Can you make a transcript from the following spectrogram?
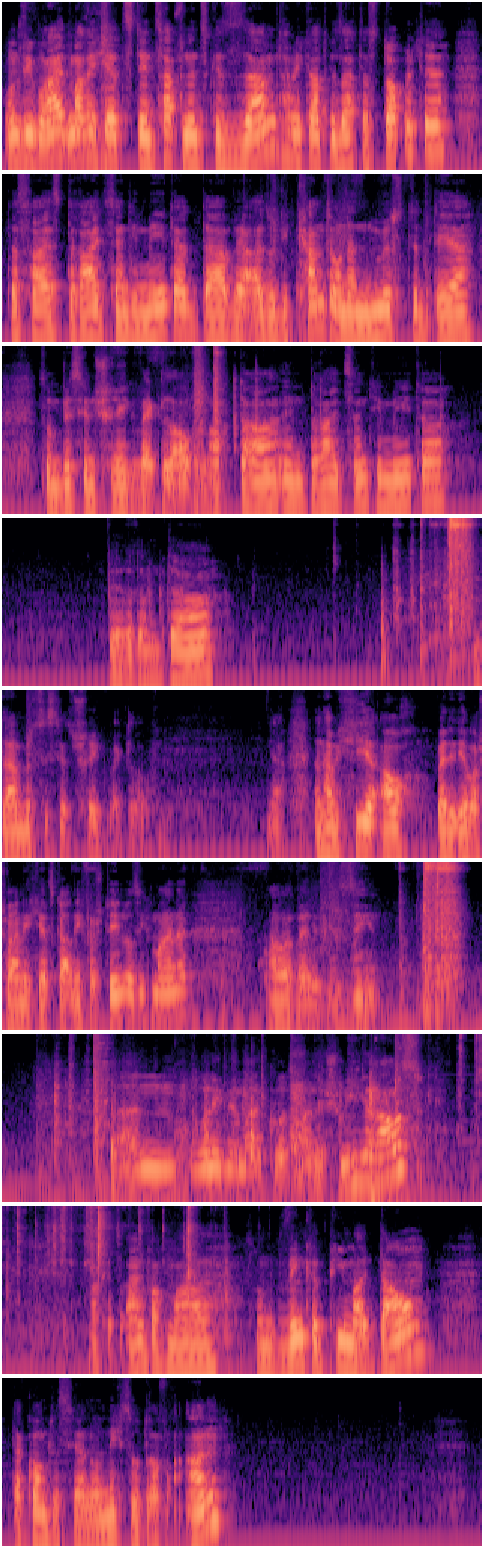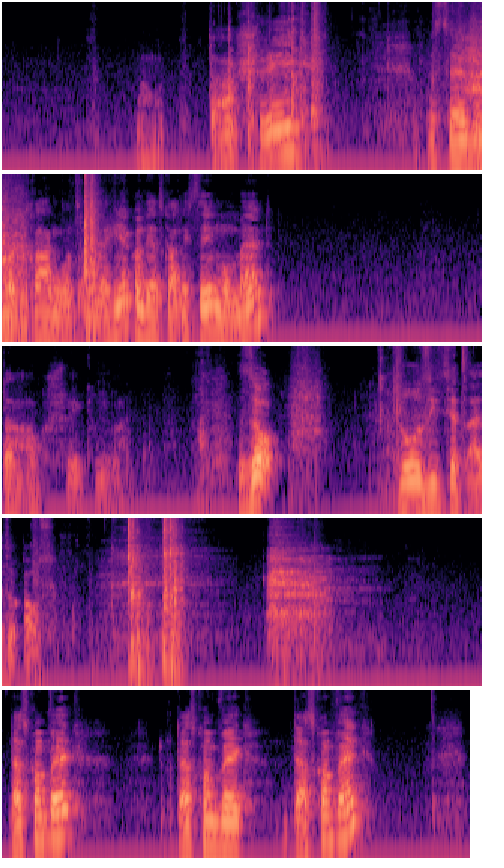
Und wie breit mache ich jetzt den Zapfen insgesamt? Habe ich gerade gesagt, das Doppelte. Das heißt 3 cm. Da wäre also die Kante und dann müsste der so ein bisschen schräg weglaufen. Auch da in 3 cm. Wäre dann da. Da müsste es jetzt schräg weglaufen. Ja, dann habe ich hier auch, werdet ihr wahrscheinlich jetzt gerade nicht verstehen, was ich meine, aber werdet ihr sehen. Dann hole ich mir mal kurz meine Schmiege raus. Mache jetzt einfach mal so einen Winkel Pi mal Daumen. Da kommt es ja nun nicht so drauf an. Machen wir da schräg. Dasselbe übertragen wir uns einmal hier. Könnt ihr jetzt gerade nicht sehen. Moment. Da auch schräg rüber. So. So sieht es jetzt also aus. Das kommt weg. Das kommt weg. Das kommt weg.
